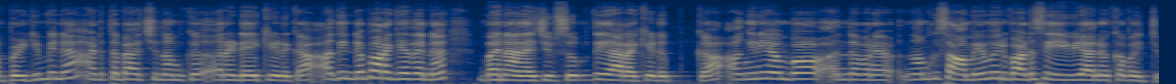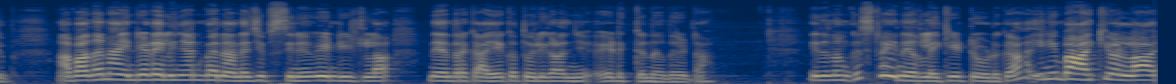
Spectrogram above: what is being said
അപ്പോഴേക്കും പിന്നെ അടുത്ത ബാച്ച് നമുക്ക് റെഡിയാക്കി എടുക്കാം. അതിന്റെ പുറകെ തന്നെ ബനാന ചിപ്സും തയ്യാറാക്കി എടുക്കുക. അങ്ങനെയാകുമ്പോൾ എന്താ പറയുക നമുക്ക് സമയം ഒരുപാട് സേവ് ചെയ്യാനൊക്കെ പറ്റും. അപ്പോൾ അതാണ് അതിന്റെ ഇടയിൽ ഞാൻ ബനാന ചിപ്സിന് വേണ്ടിയിട്ടുള്ള നേന്ത്രക്കായൊക്കെ തൊലി കളഞ്ഞ് എടുക്കുന്നത് കേട്ടോ. ഇത് നമുക്ക് സ്ട്രെയിനറിലേക്ക് ഇട്ട് കൊടുക്കുക ഇനി ബാക്കിയുള്ള ആ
